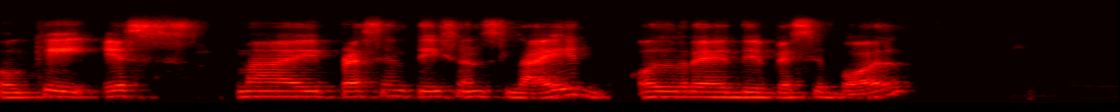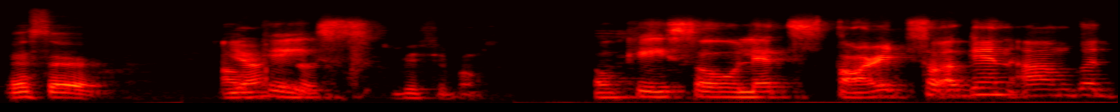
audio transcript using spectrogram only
Okay, is my presentation slide already visible? Yes, sir. Okay. sure. s- Visible. Okay, so let's start. So again, um, good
